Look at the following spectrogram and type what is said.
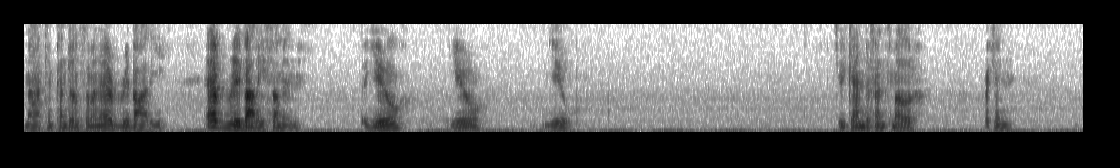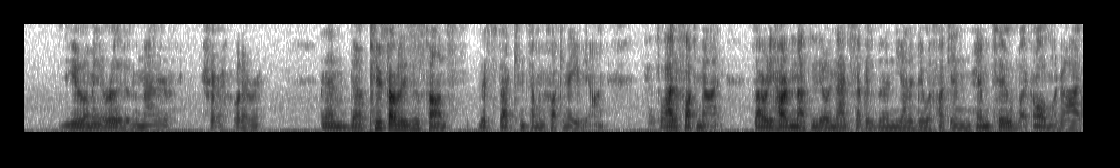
Now I can pendulum summon everybody. Everybody summon. So you, you, you. You can defense mode. Freaking you, I mean, it really doesn't matter. Sure, whatever. And then the piece of resistance this deck can summon a fucking Avian. Because why the fuck not? It's already hard enough to deal with that Deceptors, but then you gotta deal with fucking him too. Like, oh my god.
